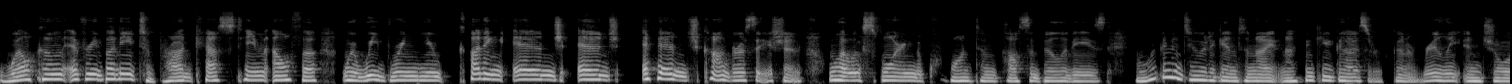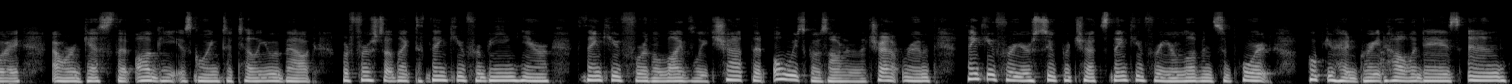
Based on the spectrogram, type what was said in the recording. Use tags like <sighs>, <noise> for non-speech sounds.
Welcome, everybody, to Broadcast Team Alpha, where we bring you cutting edge, edge, edge conversation while exploring the quantum possibilities. And we're going to do it again tonight. And I think you guys are going to really enjoy our guest that Augie is going to tell you about. But first, I'd like to thank you for being here. Thank you for the lively chat that always goes on in the chat room. Thank you for your super chats. Thank you for your love and support. Hope you had great holidays. And,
